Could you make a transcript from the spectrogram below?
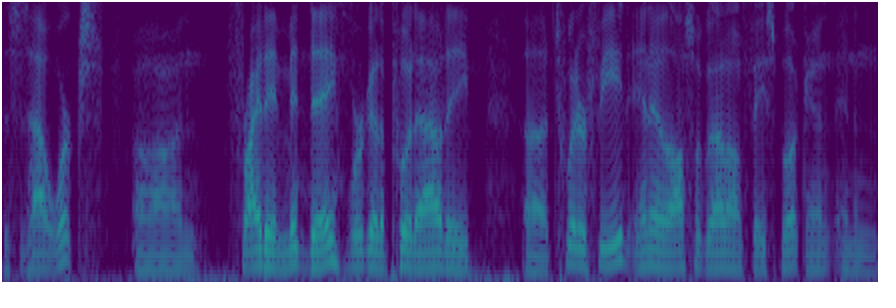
this is how it works. On Friday midday, we're going to put out a uh, Twitter feed, and it'll also go out on Facebook, and and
